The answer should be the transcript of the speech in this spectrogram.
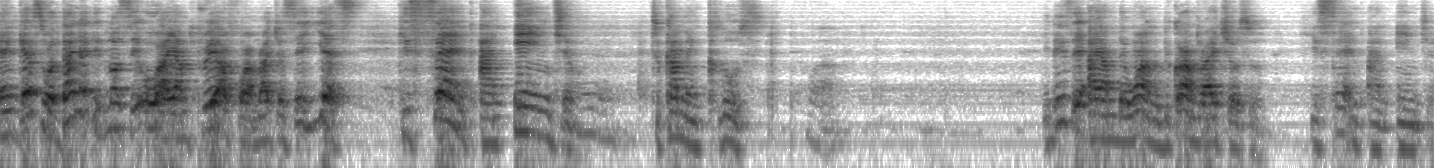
And guess what? Daniel did not say, Oh, I am prayerful, I'm righteous. Say, Yes. He sent an angel to come and close. Wow. He didn't say, I am the one because I'm righteous. He sent an angel.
